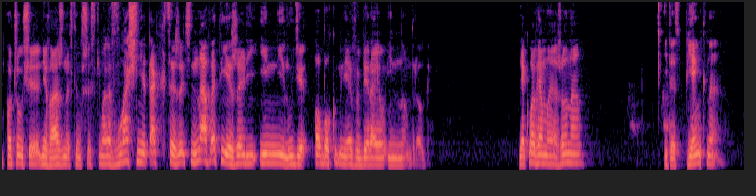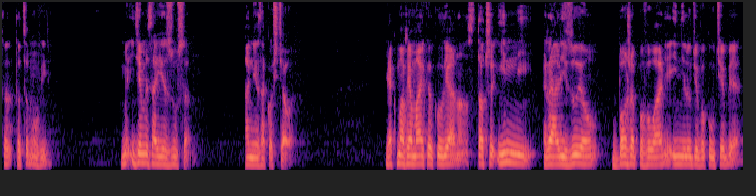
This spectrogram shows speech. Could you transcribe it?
poczuł się nieważny w tym wszystkim, ale właśnie tak chcę żyć, nawet jeżeli inni ludzie obok mnie wybierają inną drogę. Jak mawia moja żona, i to jest piękne, to, to co mówi, my idziemy za Jezusem, a nie za Kościołem. Jak mawia Michael Kulianos, to czy inni realizują Boże powołanie, inni ludzie wokół ciebie,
